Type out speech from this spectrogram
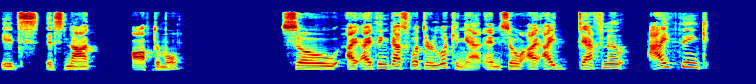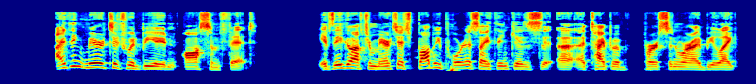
it's it's not optimal. So I, I think that's what they're looking at. And so I, I definitely I think I think Mirotic would be an awesome fit. If they go after Mirotic, Bobby Portis, I think, is a, a type of person where I'd be like,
